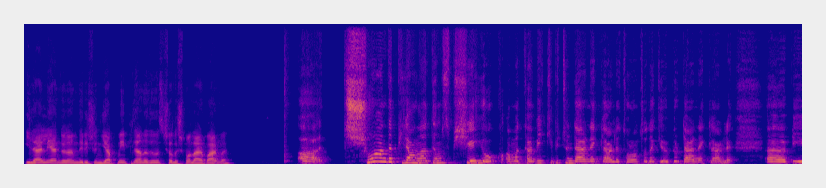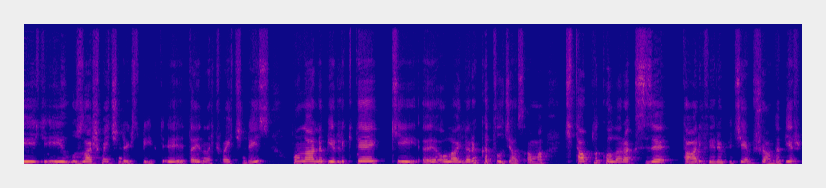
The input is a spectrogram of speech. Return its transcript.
ilerleyen dönemler için yapmayı planladığınız çalışmalar var mı? Şu anda planladığımız bir şey yok ama tabii ki bütün derneklerle, Toronto'daki öbür derneklerle, eee, bir, iii, uzlaşma içindeyiz, bir, eee, dayanışma içindeyiz. Onlarla birlikte ki, olaylara katılacağız ama kitaplık olarak size tarih verebileceğim şu anda bir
